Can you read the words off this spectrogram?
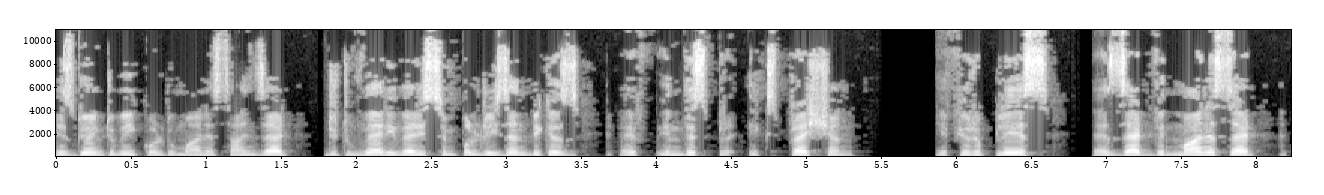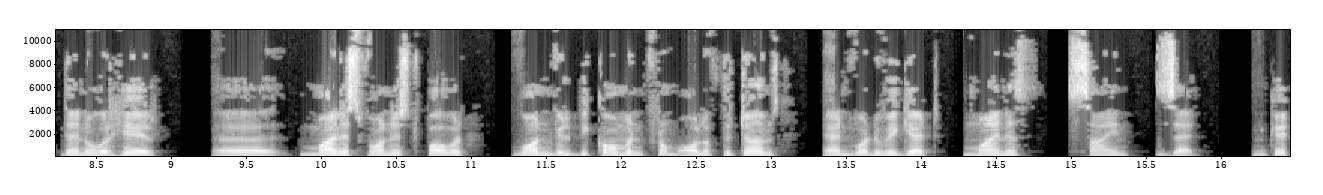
is going to be equal to minus sine z due to very very simple reason because if in this expression if you replace uh, z with minus z then over here uh, minus 1 is to power 1 will be common from all of the terms. And what do we get? Minus sine z. Okay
